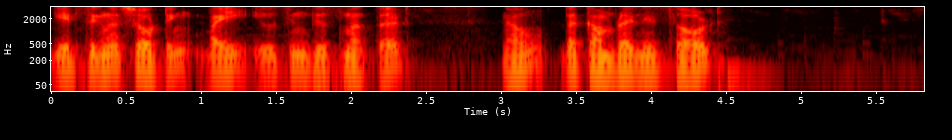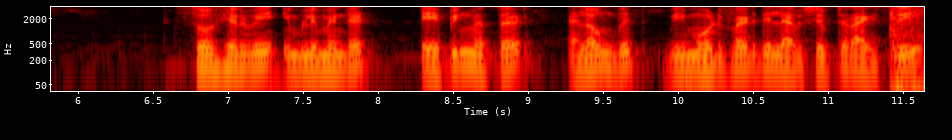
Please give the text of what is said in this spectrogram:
gate signal shorting by using this method, now the complaint is solved. So here we implemented taping method along with we modified the level shifter IC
